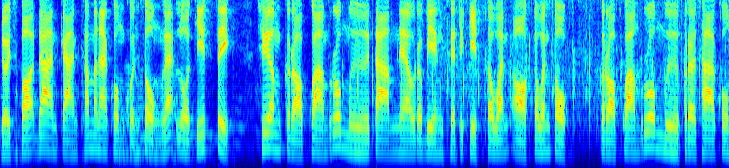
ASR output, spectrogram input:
โดยเฉพาะด้านการคมนาคมขนส่งและโลจิสติกส์ เชื่อมกรอบความร่วมมือตามแนวระเบียงเศรษฐกิจตะวันออกตะวันตก กรอบความร่วมมือประชาคม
